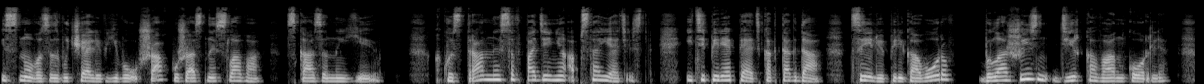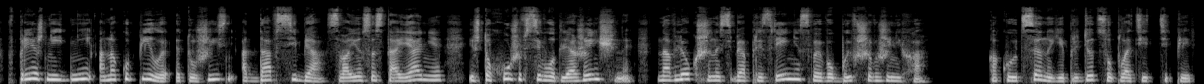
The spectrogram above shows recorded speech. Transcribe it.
и снова зазвучали в его ушах ужасные слова, сказанные ею. Какое странное совпадение обстоятельств. И теперь опять, как тогда, целью переговоров была жизнь Дирка Ван Горля. В прежние дни она купила эту жизнь, отдав себя, свое состояние и, что хуже всего для женщины, навлекши на себя презрение своего бывшего жениха какую цену ей придется уплатить теперь.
